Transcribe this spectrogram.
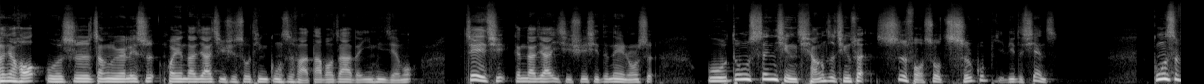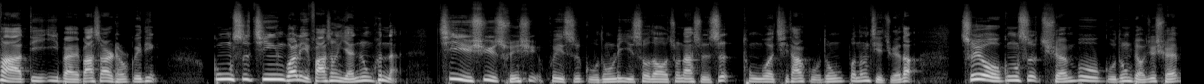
大家好，我是张根源律师，欢迎大家继续收听《公司法大爆炸》的音频节目。这一期跟大家一起学习的内容是：股东申请强制清算是否受持股比例的限制？公司法第一百八十二条规定，公司经营管理发生严重困难，继续存续会使股东利益受到重大损失，通过其他股东不能解决的，持有公司全部股东表决权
